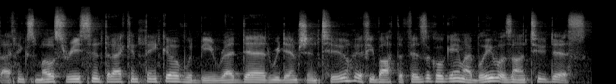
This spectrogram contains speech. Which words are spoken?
I think is most recent that I can think of would be Red Dead Redemption 2. If you bought the physical game, I believe it was on two discs.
